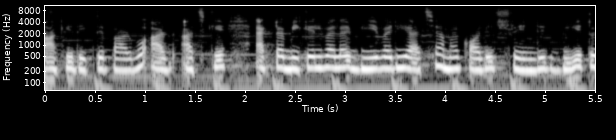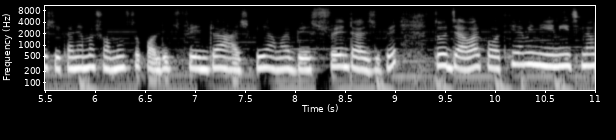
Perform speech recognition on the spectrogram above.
মাকে দেখতে পারব। আর আজকে একটা বিকেলবেলায় বিয়ে বাড়ি আছে আমার কলেজ ফ্রেন্ডের বিয়ে। তো সেখানে আমার সমস্ত কলেজ ফ্রেন্ডরা আসবে, আমার বেস্ট ফ্রেন্ড আসবে। তো যাওয়ার পথে আমি নিয়ে নিয়েছিলাম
